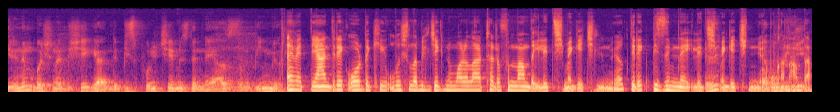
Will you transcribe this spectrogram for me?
birinin başına bir şey geldi biz poliçemizde ne yazdığını bilmiyoruz. Evet yani direkt oradaki ulaşılabilecek numaralar tarafından da iletişime geçilmiyor. Direkt bizimle iletişime Evet. geçiliniyor Ya bu, bili- kanalda.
